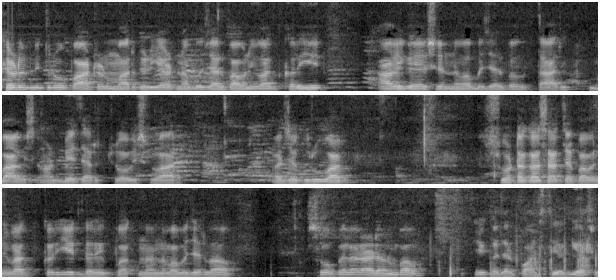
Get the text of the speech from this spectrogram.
ખેડૂત મિત્રો, પાટણ માર્કેટ યાર્ડના બજાર ભાવની વાત કરીએ આવી ગયા છે નવા બજાર ભાવ. તારીખ બાવીસ આઠ બે હજાર ચોવીસ વાર. આજે ગુરુવાર. સો ટકા સાચા ભાવની વાત કરીએ, દરેક પાકના નવા બજાર ભાવ. સો પહેલાં રાડાનો ભાવ એક હજાર પાંચથી અગિયારસો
